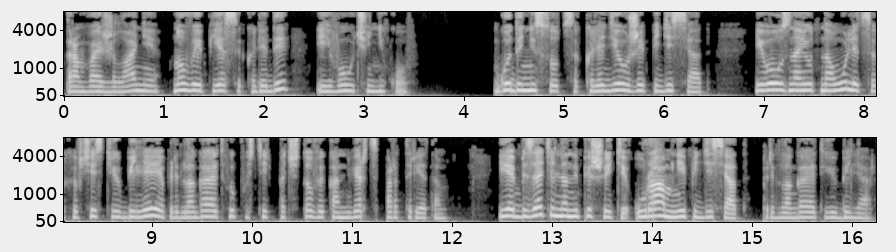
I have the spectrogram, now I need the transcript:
«Трамвай желания», новые пьесы Каледы и его учеников. Годы несутся, Каледе уже 50. Его узнают на улицах и в честь юбилея предлагают выпустить почтовый конверт с портретом. «И обязательно напишите «Ура, мне 50», — предлагает юбиляр.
